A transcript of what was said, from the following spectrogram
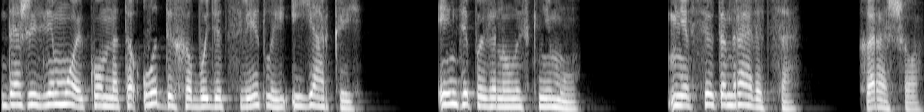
Даже зимой комната отдыха будет светлой и яркой. Энди повернулась к нему. «Мне все это нравится». «Хорошо».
